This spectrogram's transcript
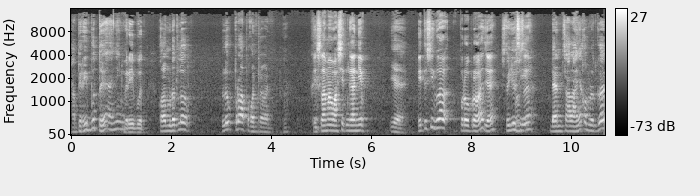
Hampir ribut tuh ya anjing. beribut. Kalau menurut lu lu pro apa kontra? Ya, selama wasit nggak niep Iya. itu sih gua pro-pro aja. Setuju sih. Maksudnya, Dan salahnya kalau menurut gua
